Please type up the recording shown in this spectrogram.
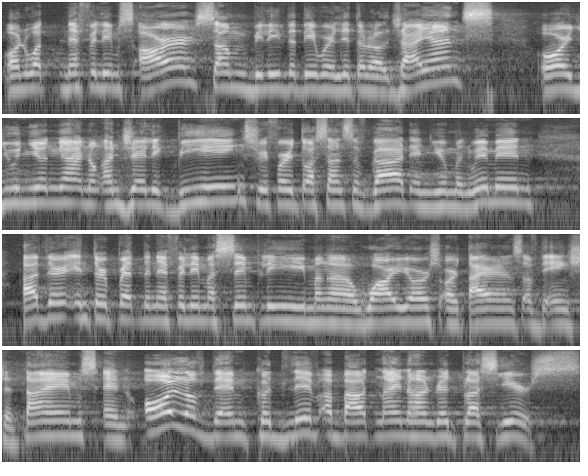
on what Nephilims are. Some believe that they were literal giants or union nga ng angelic beings referred to as sons of God and human women. Other interpret the Nephilim as simply mga warriors or tyrants of the ancient times, and all of them could live about 900 plus years,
